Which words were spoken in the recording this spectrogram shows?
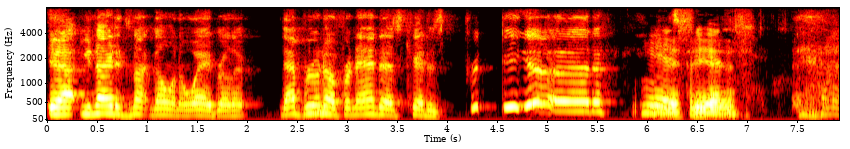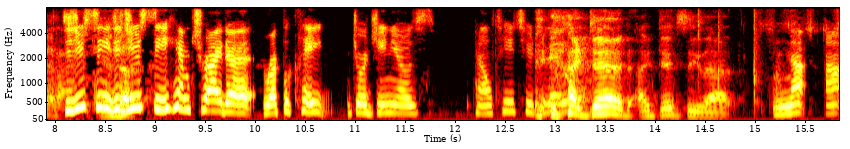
Yeah, United's not going away, brother. That Bruno Fernandes kid is pretty good. He is yes, pretty he good. is. Did you see? And, Did you see him try to replicate Jorginho's penalty to today? I did. I did see that. Nah, uh,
